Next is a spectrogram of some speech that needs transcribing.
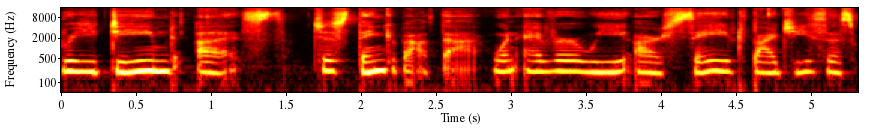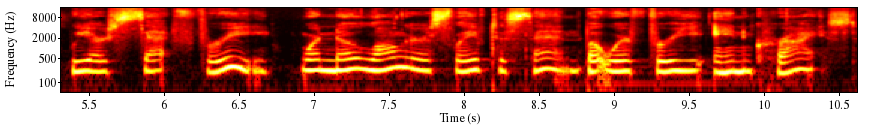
redeemed us. Just think about that. Whenever we are saved by Jesus, we are set free. We're no longer a slave to sin, but we're free in Christ.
